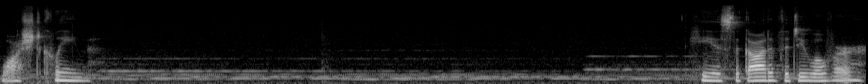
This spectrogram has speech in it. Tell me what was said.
washed clean. He is the God of the do over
